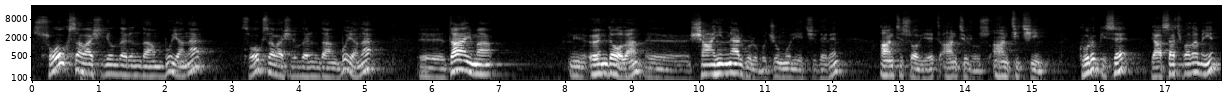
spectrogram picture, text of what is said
Soğuk Savaş yıllarından bu yana Soğuk Savaş yıllarından bu yana e, daima e, önde olan e, Şahinler grubu Cumhuriyetçilerin anti-Sovyet, anti-Rus, anti-Çin grup ise ya saçmalamayın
